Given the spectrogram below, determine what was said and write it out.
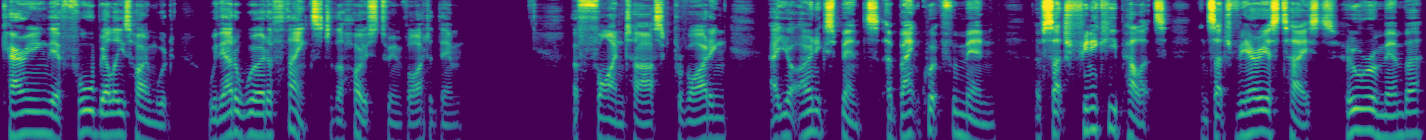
carrying their full bellies homeward without a word of thanks to the host who invited them. A fine task providing, at your own expense, a banquet for men of such finicky palates and such various tastes who will remember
